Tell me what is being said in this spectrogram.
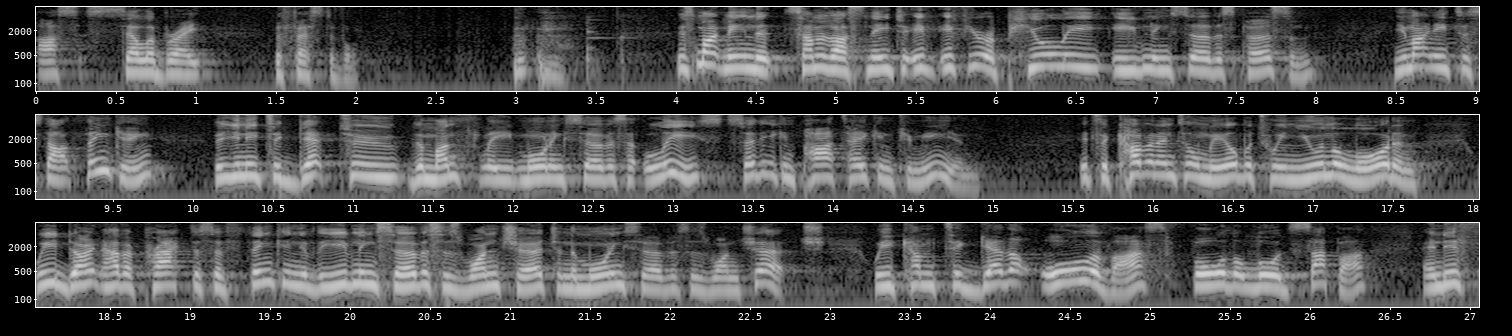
us celebrate the festival. this might mean that some of us need to, if, if you're a purely evening service person, you might need to start thinking that you need to get to the monthly morning service at least so that you can partake in communion. It's a covenantal meal between you and the Lord, and we don't have a practice of thinking of the evening service as one church and the morning service as one church. We come together, all of us, for the Lord's Supper, and if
